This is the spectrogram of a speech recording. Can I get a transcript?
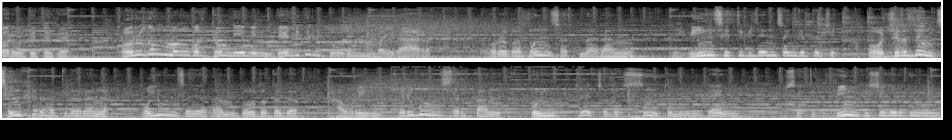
өрөвддөг өргөн Монгол төмний минь дэлгэр дүүрэн баяраар ургалан саднаран эвийн сэтгэлэн зангидаж уучрлын цэнхэр хадгаран буян заягаан дууддаг хаврын тэргүүн сардан өнтэй золгосон төмөндэн сэтгэлийн гişгэргэн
